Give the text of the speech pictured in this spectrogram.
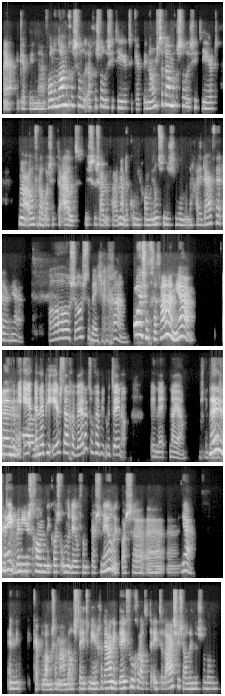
nou ja, ik heb in eh, Volendam eh, gesolliciteerd. Ik heb in Amsterdam gesolliciteerd. Maar overal was ik te oud. Dus toen zei mijn vader, nou dan kom je gewoon bij ons in de salon en dan ga je daar verder. Ja. Oh, zo is het een beetje gegaan. Zo is het gegaan, ja. En, Heb je eer- en heb je eerst daar gewerkt of heb je het meteen... eh, Nee, nou ja, misschien... Nee, dat nee, ik ben eerst gewoon, ik was onderdeel van het personeel. Ik was, eh, eh, eh, ja. En ik, ik heb langzaamaan wel steeds meer gedaan. Ik deed vroeger altijd etalages al in de salon.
